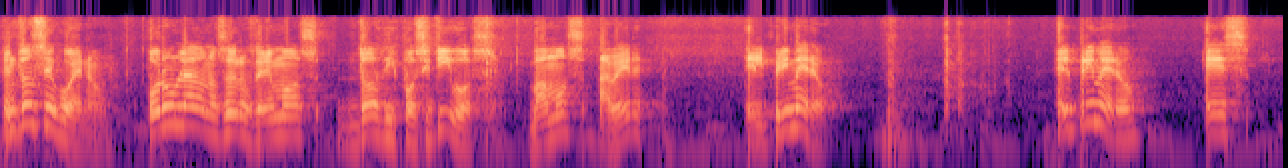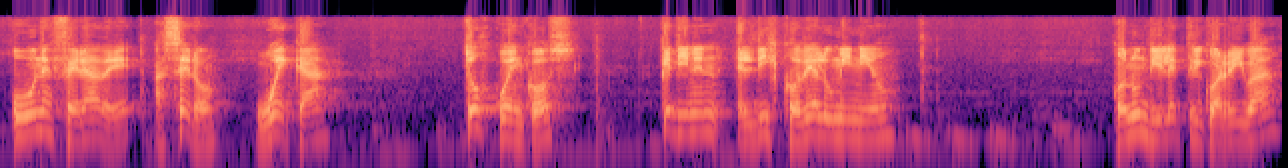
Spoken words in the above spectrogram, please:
Entonces, bueno, por un lado nosotros tenemos dos dispositivos. Vamos a ver el primero. El primero es una esfera de acero hueca, dos cuencos que tienen el disco de aluminio con un dieléctrico arriba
